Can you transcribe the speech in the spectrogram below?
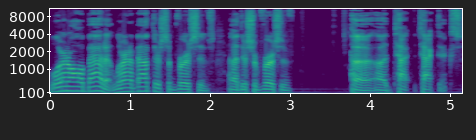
Learn all about it. Learn about their subversives, uh, their subversive uh, uh, ta- tactics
